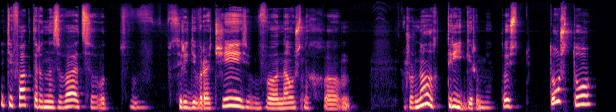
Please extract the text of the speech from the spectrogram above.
Эти факторы называются вот среди врачей в научных э, журналах триггерами. То есть то, что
